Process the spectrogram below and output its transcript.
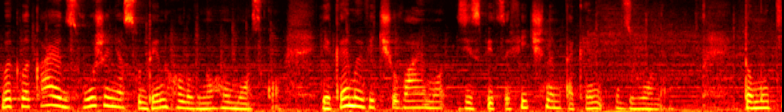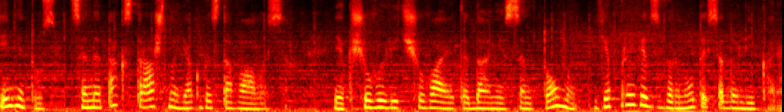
викликають звуження судин головного мозку, яке ми відчуваємо зі специфічним таким дзвоном. Тому тінітус це не так страшно, як би здавалося. Якщо ви відчуваєте дані симптоми, є привід звернутися до лікаря.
